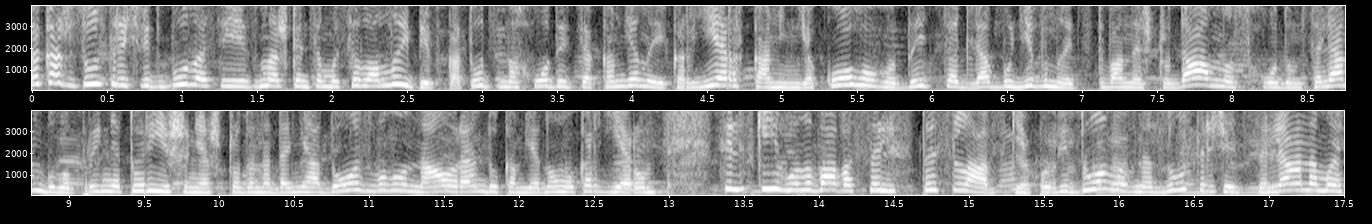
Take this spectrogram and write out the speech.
Така ж зустріч відбулася із мешканцями села Липівка. Тут знаходиться кам'яний кар'єр, камінь якого годиться для будівництва. Нещодавно з ходом селян було прийнято рішення щодо надання дозволу на оренду кам'яного кар'єру. Сільський голова Василь Стиславський повідомив на зустрічі з селянами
